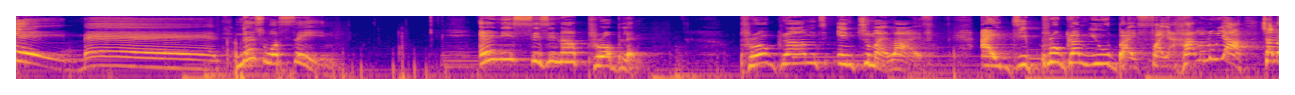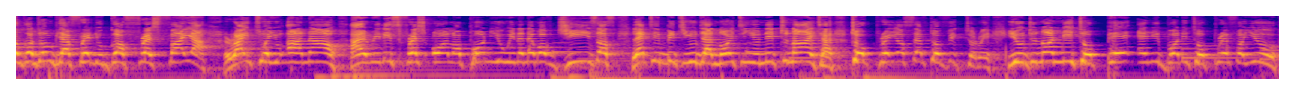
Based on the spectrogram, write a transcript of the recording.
Amen. Next was saying, any seasonal problem programmed into my life I deprogram you by fire. Hallelujah. Child of God, don't be afraid. You got fresh fire right where you are now. I release fresh oil upon you in the name of Jesus. Let it be to you the anointing you need tonight uh, to pray yourself to victory. You do not need to pay anybody to pray for you.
